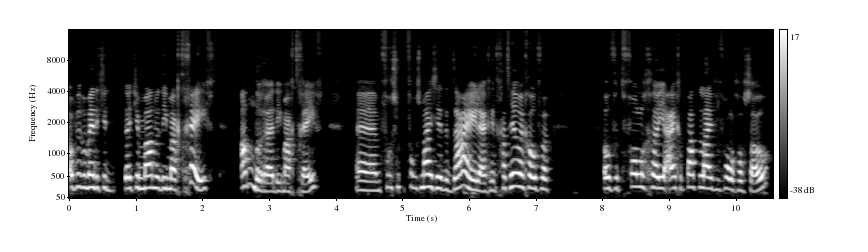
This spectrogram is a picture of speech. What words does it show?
op het moment dat je, dat je mannen die macht geeft, anderen die macht geeft, ehm, volgens, volgens mij zit het daar heel erg in. Het gaat heel erg over, over het volgen, je eigen pad blijven volgen of zo.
